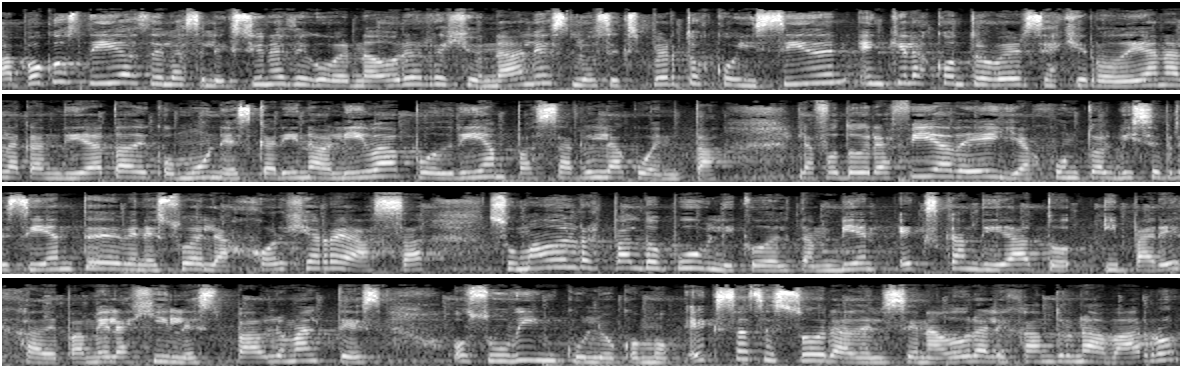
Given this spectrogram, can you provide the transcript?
A pocos días de las elecciones de gobernadores regionales, los expertos coinciden en que las controversias que rodean a la candidata de comunes, Karina Oliva, podrían pasarle la cuenta. La fotografía de ella junto al vicepresidente de Venezuela, Jorge Reaza, sumado al respaldo público del también ex candidato y pareja de Pamela Giles, Pablo Maltés, o su vínculo como ex asesora del senador Alejandro Navarro,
